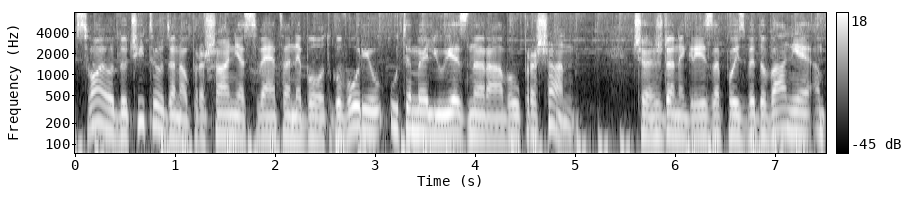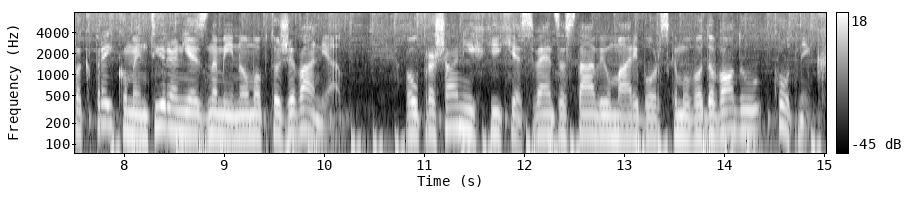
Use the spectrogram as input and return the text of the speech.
Svojo odločitev, da na vprašanja sveta ne bo odgovoril, utemeljuje z naravo vprašanj. Čež da ne gre za poizvedovanje, ampak prej komentiranje z namenom obtoževanja. O vprašanjih, ki jih je svet zastavil Mariborskemu vodovodu, Kotnik.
